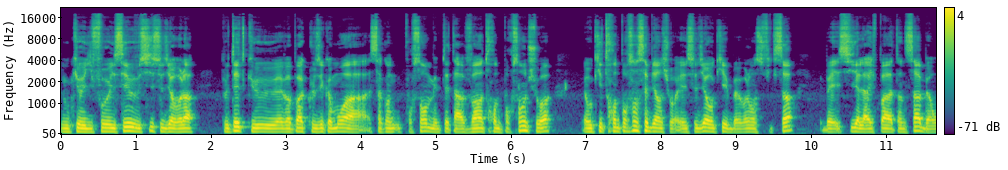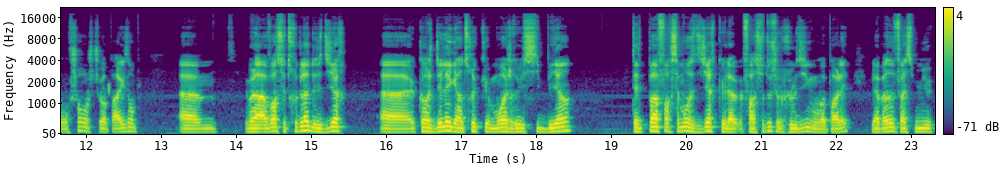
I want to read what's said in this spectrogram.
Donc euh, il faut essayer aussi de se dire, voilà, peut-être qu'elle va pas closer comme moi à 50%, mais peut-être à 20-30%, tu vois. Et ok, 30% c'est bien, tu vois. Et se dire, ok, ben voilà, on se fixe ça. ben, si elle n'arrive pas à atteindre ça, ben on change, tu vois, par exemple. Euh, voilà, avoir ce truc-là de se dire, euh, quand je délègue un truc que moi je réussis bien, peut-être pas forcément se dire que la. Enfin, surtout sur le closing, on va parler, la personne fasse mieux.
